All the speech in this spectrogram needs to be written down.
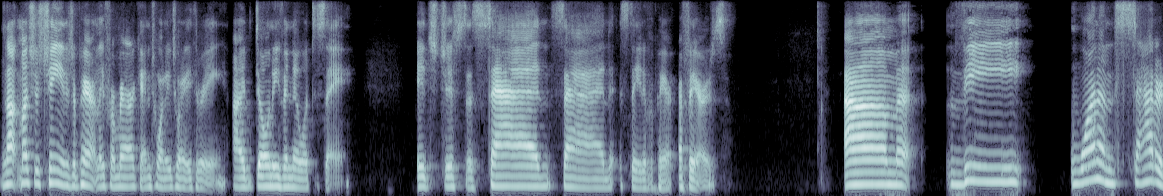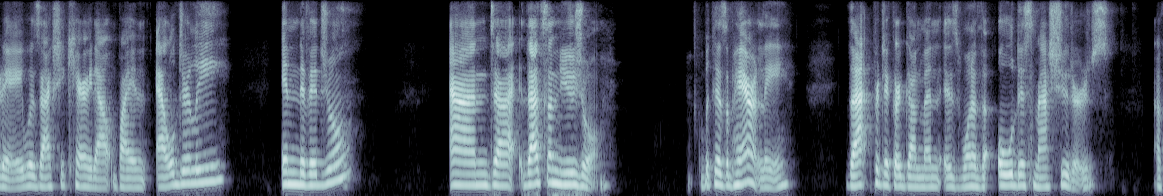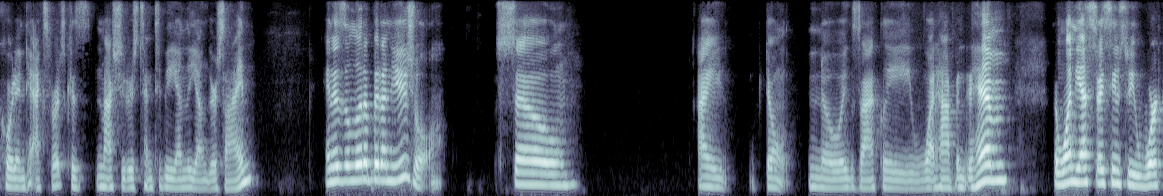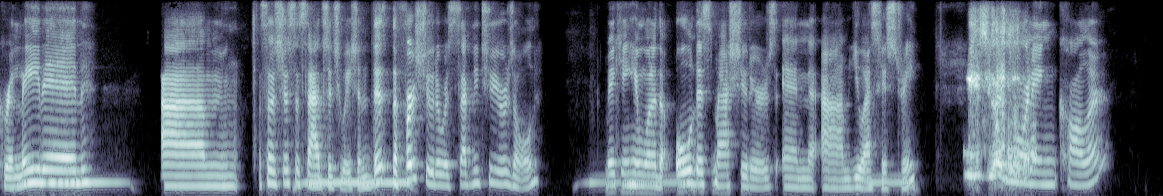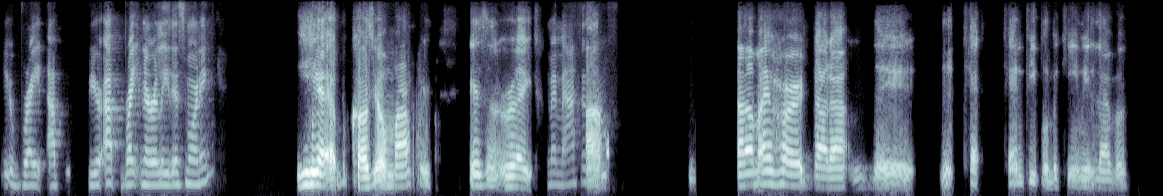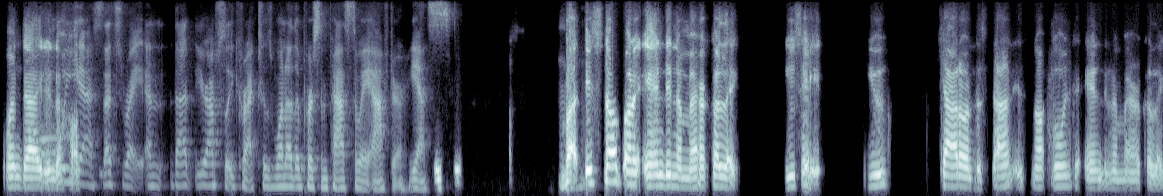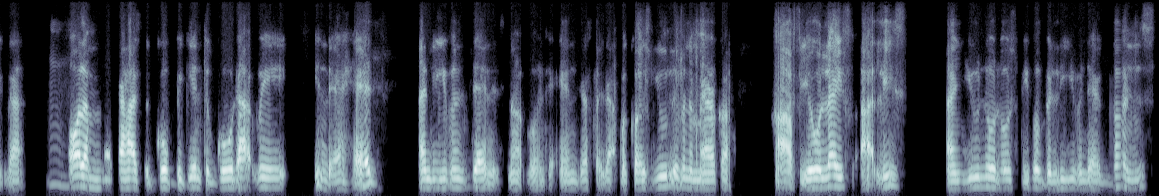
not much has changed apparently for America in 2023. I don't even know what to say. it's just a sad, sad state of affairs. Um, the one on Saturday was actually carried out by an elderly individual, and uh, that's unusual because apparently that particular gunman is one of the oldest mass shooters, according to experts, because mass shooters tend to be on the younger side, and is a little bit unusual. So I don't know exactly what happened to him. The one yesterday seems to be work related. Um, so it's just a sad situation. This the first shooter was 72 years old, making him one of the oldest mass shooters in um, U.S. history. Good morning, caller. You're bright up. You're up bright and early this morning. Yeah, because your math is, isn't right. My math is Um. Um, I heard that um, the, the te- ten people became eleven. One died in the Oh, hospital. yes, that's right. And that you're absolutely correct. Because one other person passed away after. Yes. But Mhm. it's not going to end in America like you say. You can't understand. It's not going to end in America like that. Mm. All America has to go begin to go that way in their head, and even then, it's not going to end just like that because you live in America half your life at least, and you know those people believe in their guns.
